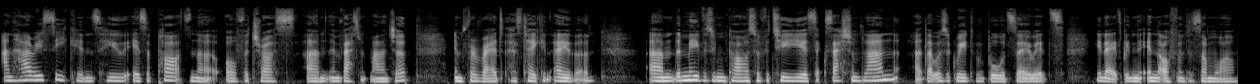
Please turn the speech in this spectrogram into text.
and Harry Seekings, who is a partner of the trust's um, investment manager, InfraRed, has taken over. Um, the move has been part of a two-year succession plan uh, that was agreed with the board, so it's you know it's been in the offing for some while.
